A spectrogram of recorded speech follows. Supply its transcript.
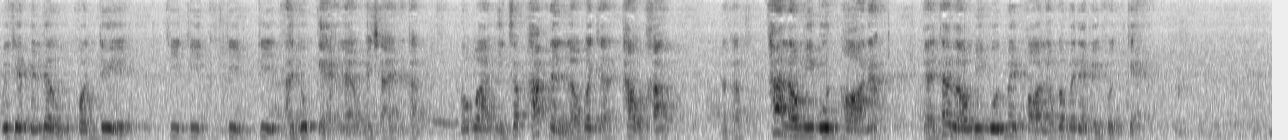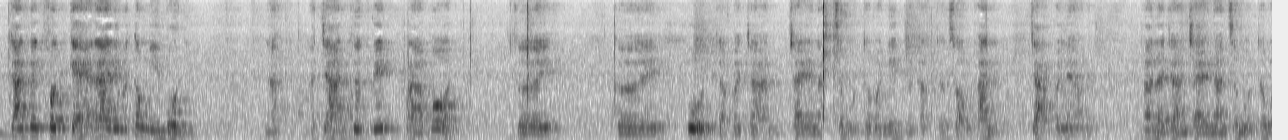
ไม่ใช่เป็นเรื่องของคนที่ที่ที่ที่ที่อายุแก่แล้วไม่ใช่นะครับ เพราะว่าอีกสักพักหนึ่งเราก็จะเท่าเขานะครับ ถ้าเรามีบุญพอนะแต่ถ้าเรามีบุญไม่พอเราก็ไม่ได้เป็นคนแก่ การเป็นคนแก่ได้นี่มันต้องมีบุญนะอาจารย์คึกฤทธิ์ปราโมทเคยเคยพูดกับอาจารย์ชัยนันท์สมุทรวนิชนะครับ ทั้งสองท่านจากไปแล้วนะท่านอาจารย์ชัยนันท์สมุทรว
